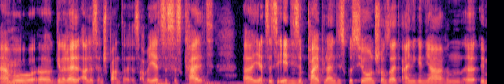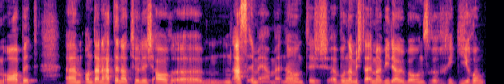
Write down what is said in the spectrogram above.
ja, mhm. wo äh, generell alles entspannter ist. Aber jetzt ist es kalt. Äh, jetzt ist eh diese Pipeline-Diskussion schon seit einigen Jahren äh, im Orbit. Ähm, und dann hat er natürlich auch äh, ein Ass im Ärmel. Ne? Und ich äh, wundere mich da immer wieder über unsere Regierung,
